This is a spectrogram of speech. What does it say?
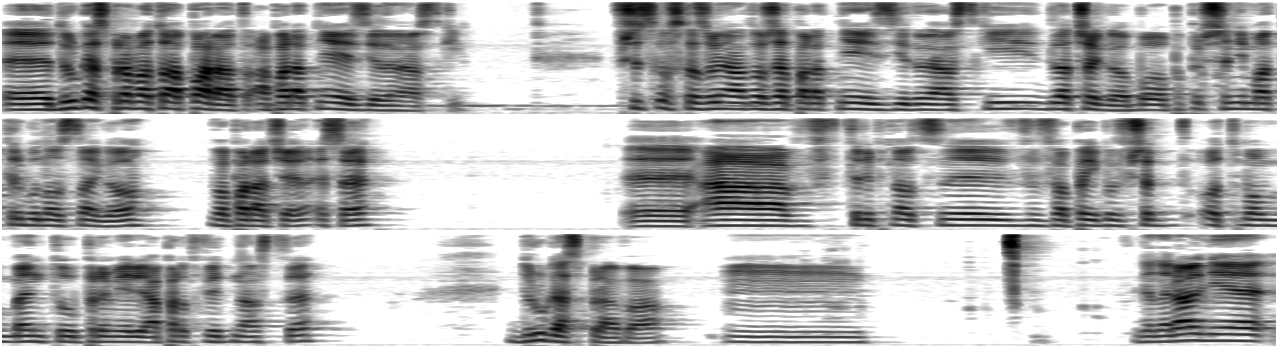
E, Druga sprawa to aparat. Aparat nie jest 11. Wszystko wskazuje na to, że aparat nie jest 11. Dlaczego? Bo po pierwsze nie ma trybu nocnego w aparacie SE, E, a w tryb nocny w, jakby wszedł od momentu premiery aparatu w 11. Druga sprawa. Mm, Generalnie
